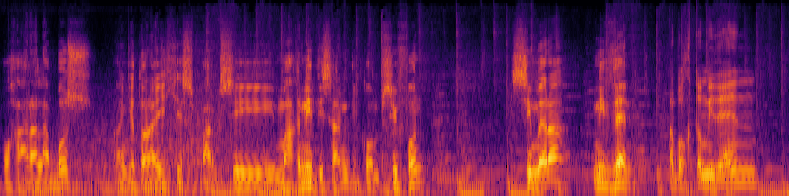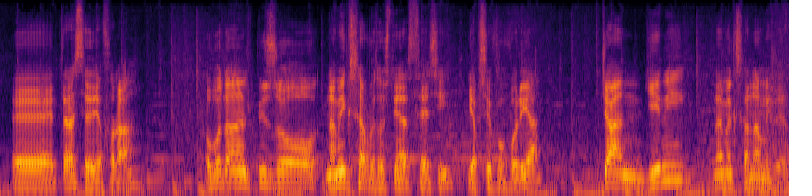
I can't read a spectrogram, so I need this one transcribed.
ο Χαράλαμπος, αν και τώρα είχε υπάρξει μαγνήτης αρνητικών ψήφων. Σήμερα μηδέν. Από 8-0, ε, τεράστια διαφορά. Οπότε ελπίζω να μην ξαβρεθώ στην θέση για ψηφοφορία και αν γίνει να είμαι ξανά μηδέν.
